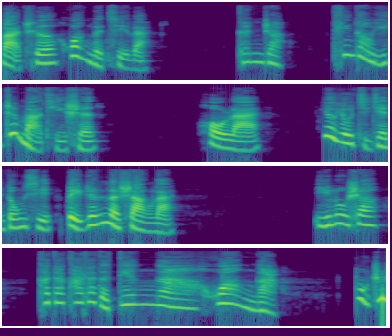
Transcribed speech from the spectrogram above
马车晃了起来，跟着。听到一阵马蹄声，后来又有几件东西被扔了上来。一路上咔嗒咔嗒的颠啊晃啊，不知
